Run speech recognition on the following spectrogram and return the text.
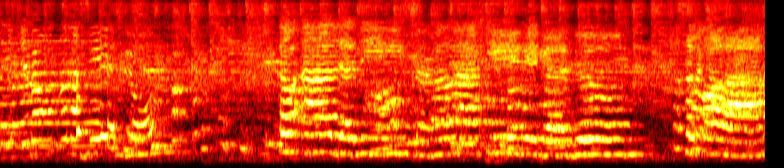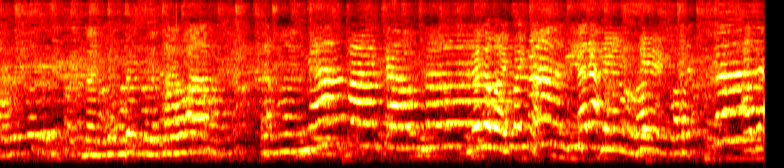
kanan. Ya, tas ichi banget masih ya, Kau ada di sebelah kiri gedung sekolah. Bandung bawah. Mengapa kau Nggak ada? Ada.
